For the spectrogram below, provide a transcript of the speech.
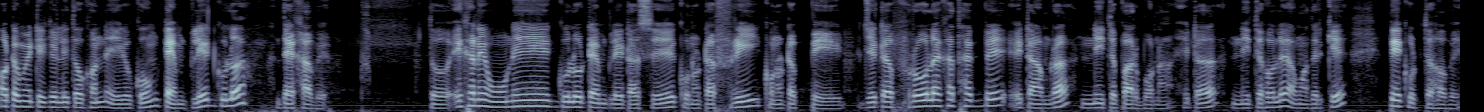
অটোমেটিক্যালি তখন এইরকম টেমপ্লেটগুলো দেখাবে। তো এখানে অনেকগুলো টেমপ্লেট আছে, কোনোটা ফ্রি কোনোটা পেড যেটা প্রো লেখা থাকবে, এটা আমরা নিতে পারব না। এটা নিতে হলে আমাদেরকে পে করতে হবে।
